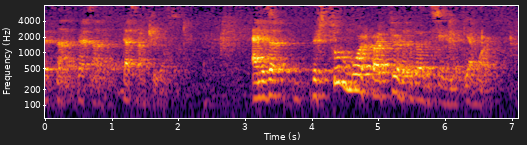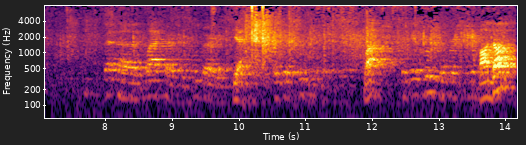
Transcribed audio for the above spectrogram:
that's not, that's not, that's not tree also. And there's a, there's two more criteria that we're going to see in a minute. Yeah, Mark. That, uh, blackberries, blueberries, Yeah. they get fruit. What? They get fruit in the first year. Adam?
